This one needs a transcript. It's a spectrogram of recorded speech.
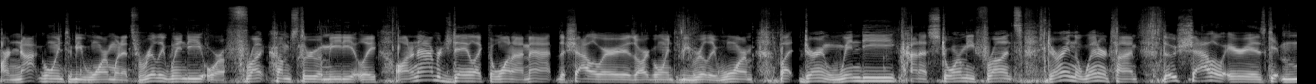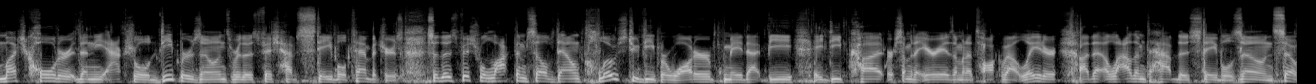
are not going to be warm when it's really windy or a front comes through immediately. On an average day like the one I'm at, the shallow areas are going to be really warm, but during windy, kind of stormy fronts, during the winter time, those shallow areas get much colder than the actual deeper zones where those fish have stable temperatures. So those fish will lock themselves down close to deeper water, may that be a deep cut or some of the areas I'm gonna talk about later, uh, that allow them to have those stable zones. So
